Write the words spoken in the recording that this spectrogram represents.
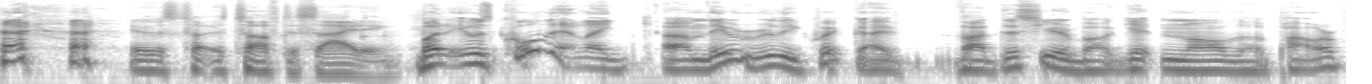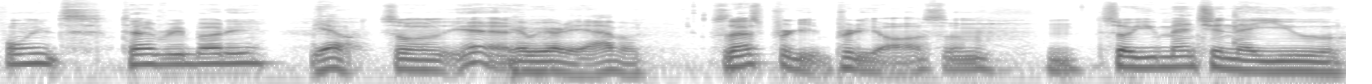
It was t- tough deciding. But it was cool that like um, they were really quick. I thought this year about getting all the powerpoints to everybody. Yeah. So yeah, Yeah, we already have them. so that's pretty pretty awesome. So you mentioned that you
